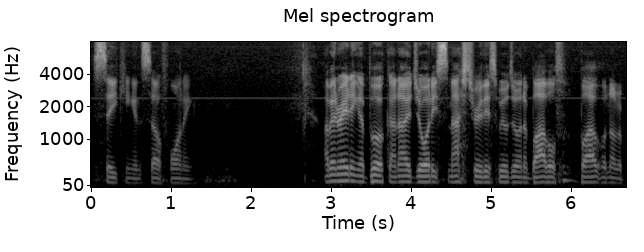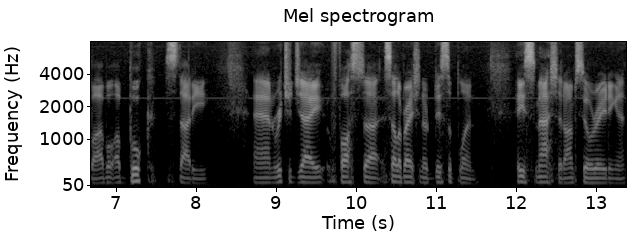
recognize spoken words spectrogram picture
seeking and self wanting. I've been reading a book. I know Geordie smashed through this. We were doing a Bible, Bible, not a Bible, a book study. And Richard J. Foster, Celebration of Discipline, he smashed it. I'm still reading it.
